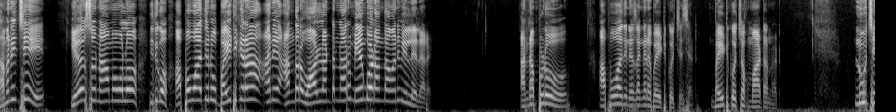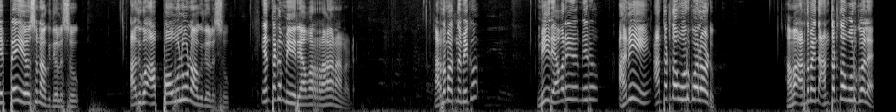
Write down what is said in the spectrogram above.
గమనించి యేసు నామంలో ఇదిగో అపవాది నువ్వు బయటికి రా అని అందరూ వాళ్ళు అంటున్నారు మేము కూడా అందామని వీళ్ళు వెళ్ళారు అన్నప్పుడు అపవాది నిజంగానే బయటకు వచ్చేసాడు బయటకు వచ్చి ఒక మాట అన్నాడు నువ్వు చెప్పే యేసు నాకు తెలుసు. అదిగో ఆ పౌలు నాకు తెలుసు. ఇంతగా మీరెవర్రా అని అన్నాడు. అర్థమవుతుందా మీకు? మీరెవరు మీరు? అని అంతటితో ఊరుకోలేడు. అమ్మ అర్థమైంది? అంతటితో ఊరుకోలే.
